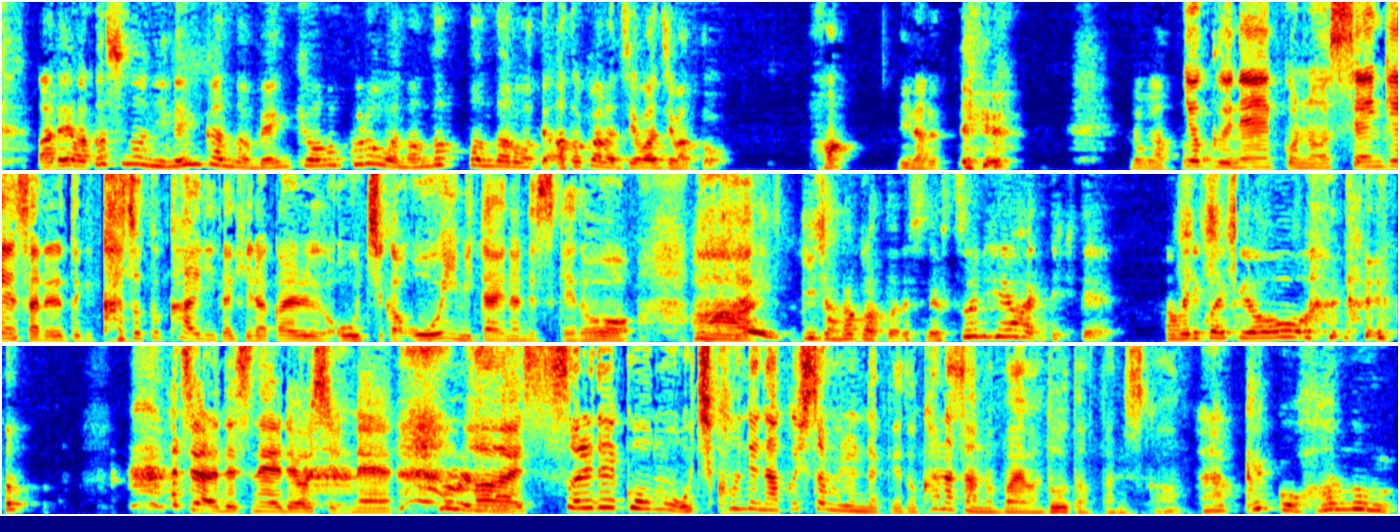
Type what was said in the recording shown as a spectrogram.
あれ、私の2年間の勉強の苦労は何だったんだろうって後からじわじわと、はになるっていうのがよくね、この宣言されるとき、家族会議が開かれるお家が多いみたいなんですけど。会議じゃなかったですね。普通に部屋入ってきて、アメリカ行くよみたいな。カジュアルですね、両親ね。ね。はい。それでこう、もう落ち込んで泣く人もいるんだけど、かなさんの場合はどうだったんですか？結構反応、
